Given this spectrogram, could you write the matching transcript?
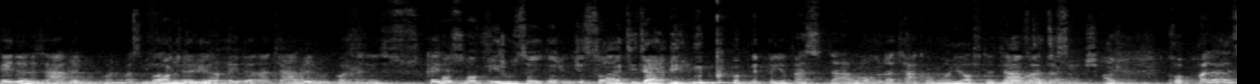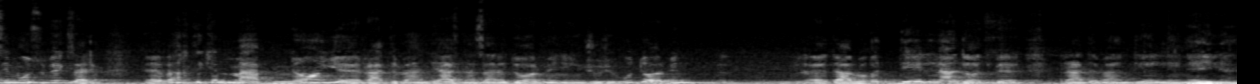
هی داره تغییر می‌کنه مثلا آره باکتری ها. هی دارن تغییر می‌کنن این خیلی ما, ما ویروسایی داریم که ساعتی تغییر می‌کنه پس در واقع اونا تکامل یافته تر. آره. خب حالا از این موضوع بگذریم وقتی که مبنای ردبندی از نظر داروین اینجوری بود داروین در واقع دل نداد به ردبندی لینه.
